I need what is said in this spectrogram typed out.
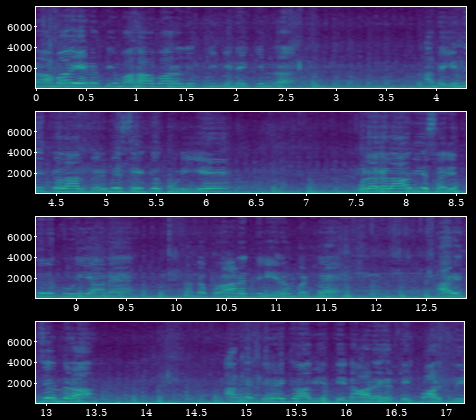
ராமாயணத்தையும் மகாபாரதத்தையும் இணைக்கின்ற அந்த இந்துக்களால் பெருமை சேர்க்கக்கூடிய உலகளாவிய சரித்திரக்குரியான அந்த புராணத்தில் இடம்பெற்ற ஹரிச்சந்திரா அந்த திரைக்காவியத்தை நாடகத்தை பார்த்து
